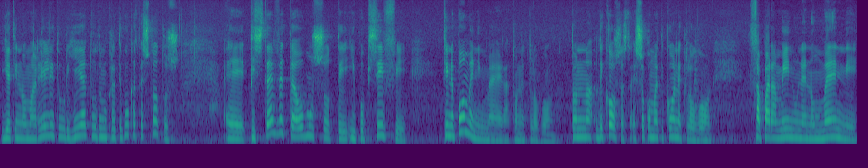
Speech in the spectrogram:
για την ομαλή λειτουργία του δημοκρατικού καθεστώτος. Ε, πιστεύετε όμως ότι οι υποψήφοι την επόμενη μέρα των εκλογών, των δικών σας εσωκομματικών εκλογών, θα παραμείνουν ενωμένοι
